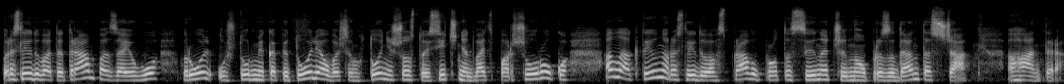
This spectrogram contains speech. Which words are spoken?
переслідувати Трампа за його роль у штурмі Капітолія у Вашингтоні 6 січня 2021 року, але активно розслідував справу проти сина чинного президента США Гантера.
